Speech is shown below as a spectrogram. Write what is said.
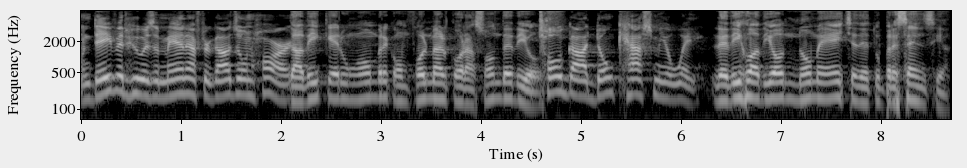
and David, who is a man after God's own heart, David que era un hombre conforme al corazón de Dios, told God, Don't cast me away. le dijo a Dios, no me eche de tu presencia.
